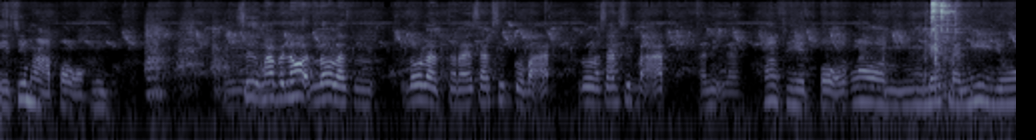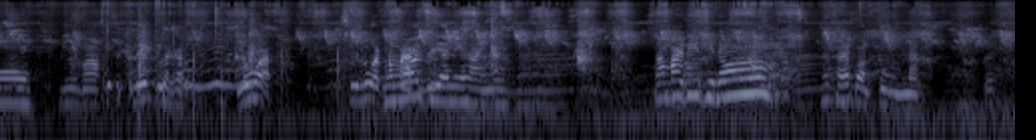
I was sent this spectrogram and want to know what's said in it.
นี่ชื่อหาปอกนี่ซื้อมาเป็นโลโลละโลละเท่าไรสามสิบกว่าบาทโลละสามสิบบาทอันนี้นะข้าวสิเห็ดปอกแล้วอะเล็กมันมีอยู่มีบ่เล็กแล้วก็ลวดซื้อลวดมัมานหมัร้กอยเลเสียยนี่ให้นี่สบายดีพี่น้องนะคะบ่อนตุ่มนะข้างล่าง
